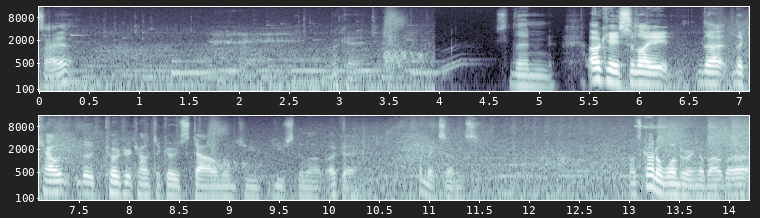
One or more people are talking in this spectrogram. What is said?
Is that it? Okay. So then, okay, so like the the count, the Koco counter goes down when you use them up. Okay, that makes sense. I was kind of wondering about that.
